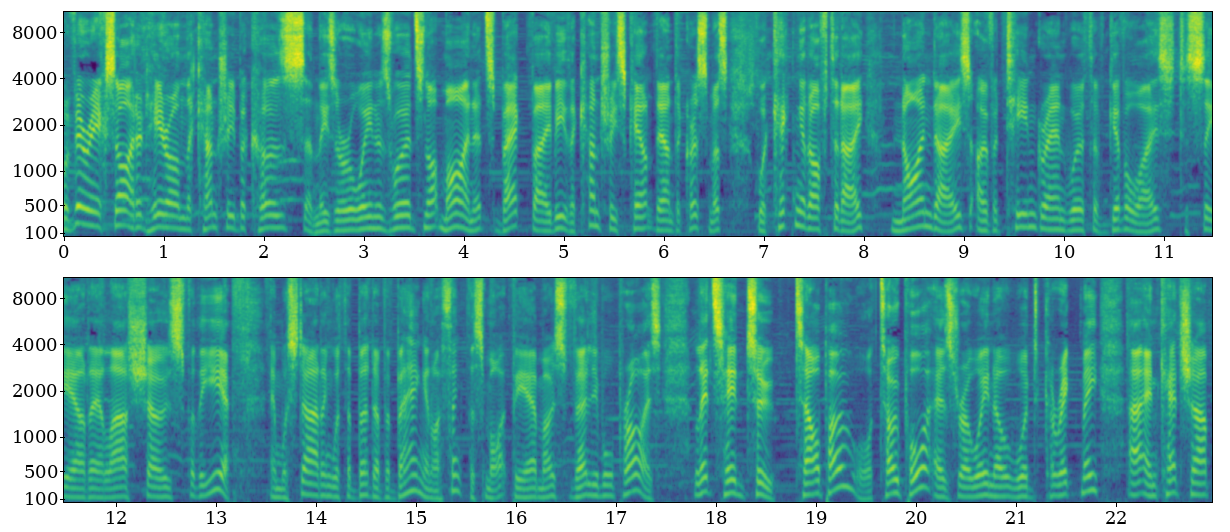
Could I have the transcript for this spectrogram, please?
We're very excited here on the country because, and these are Rowena's words, not mine, it's back, baby. The country's countdown to Christmas. We're kicking it off today. Nine days, over 10 grand worth of giveaways to see out our last shows for the year. And we're starting with a bit of a bang, and I think this might be our most valuable prize. Let's head to Taupo, or Taupo, as Rowena would correct me, uh, and catch up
